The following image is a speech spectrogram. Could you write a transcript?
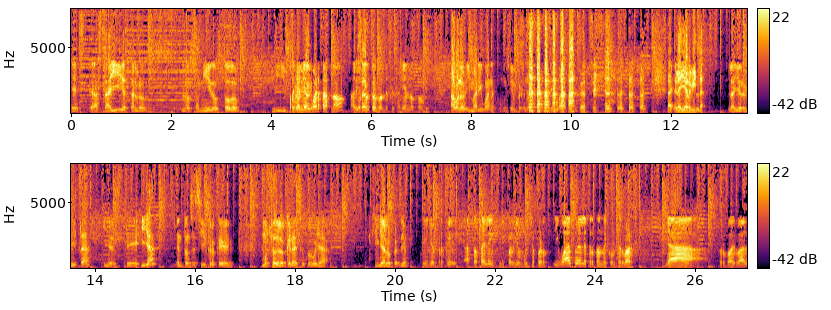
Este, hasta ahí, hasta los, los sonidos, todo. Y pues, Porque había ahorita- puertas, ¿no? Había Exacto. puertas donde te salían los zombies. Ah, bueno, y marihuana, como siempre, ¿no? marihuana, La, la hierbita. la hierbita y este y ya. Entonces sí creo que mucho de lo que era ese juego ya ya lo perdió. Sí, yo creo que hasta Silent Hill perdió mucho, pero igual todavía le tratan de conservar. Ya Survival,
